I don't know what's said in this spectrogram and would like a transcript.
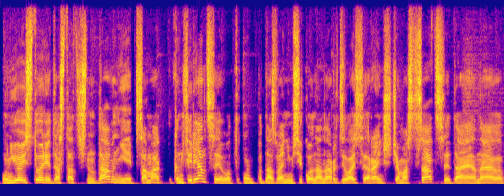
У нее история достаточно давняя. Сама конференция вот под названием Сикон, она родилась раньше, чем ассоциация, да, и она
